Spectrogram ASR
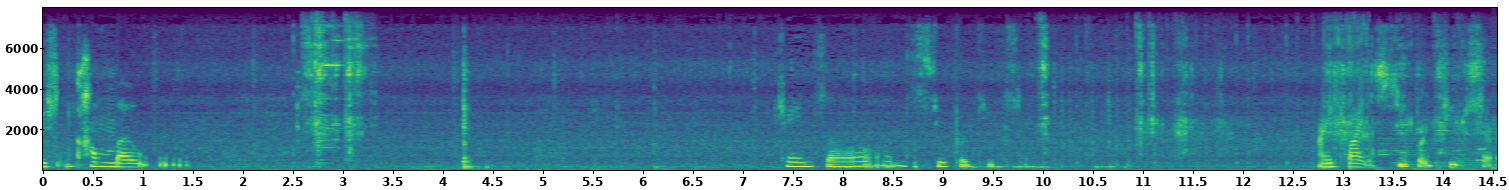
do some combo. Chainsaw and super juicer. I need to buy the super juicer.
